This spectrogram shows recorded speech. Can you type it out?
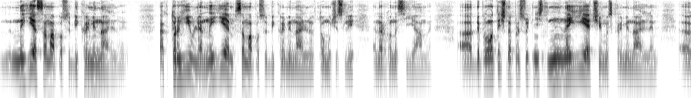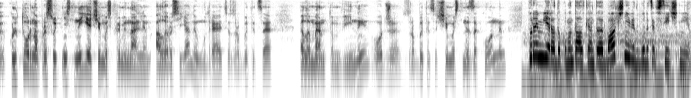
не є сама по собі кримінальною. Так, торгівля не є сама по собі кримінальною, в тому числі енергоносіями. Дипломатична присутність не є чимось кримінальним. Е, Культурна присутність не є чимось кримінальним, але росіяни вмудряються зробити це елементом війни, отже, зробити це чимось незаконним, Прем'єра документалки на телебаченні відбудеться в січні.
